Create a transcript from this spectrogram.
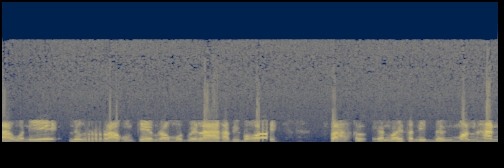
ละวันนี้เรื่องราวของเกมเราหมดเวลาครับพี่บอยฝากอะไรกันไว้สักนิดหนึ่งมอนฮัน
